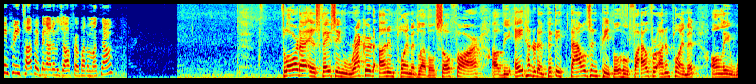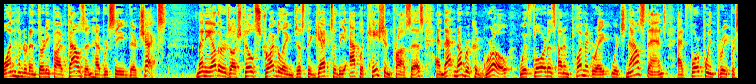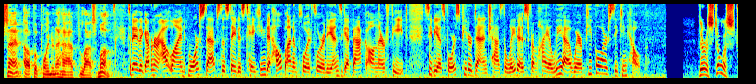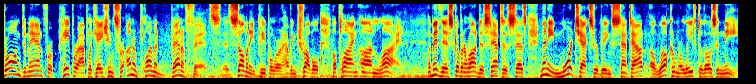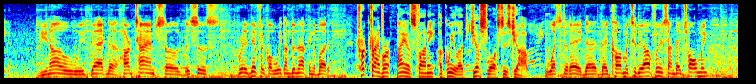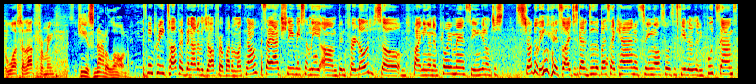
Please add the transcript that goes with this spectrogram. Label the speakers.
Speaker 1: been pretty tough. I've been out of a job for about a month now.
Speaker 2: Florida is facing record unemployment levels. So far, of the 850,000 people who filed for unemployment, only 135,000 have received their checks. Many others are still struggling just to get to the application process, and that number could grow with Florida's unemployment rate, which now stands at 4.3 percent, up a point and a half last month.
Speaker 3: Today, the governor outlined more steps the state is taking to help unemployed Floridians get back on their feet. CBS 4's Peter D'Oench has the latest from Hialeah, where people are seeking help.
Speaker 4: There is still a strong demand for paper applications for unemployment benefits, as so many people are having trouble applying online. Amid this, Governor Ron DeSantis says many more checks are being sent out, a welcome relief to those in need.
Speaker 5: You know, we've got a hard times, so this is really difficult. We can do nothing about it.
Speaker 4: Truck driver Ayasfani Aguila just lost his job.
Speaker 5: What's today? They, they called me to the office and they told me it was a lot for me.
Speaker 4: He is not alone.
Speaker 1: It's been pretty tough. I've been out of a job for about a month now. So I actually recently um, been furloughed, so finding unemployment, seeing, you know, just struggling. so I just got to do the best I can and seeing also to see if there's any food stamps.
